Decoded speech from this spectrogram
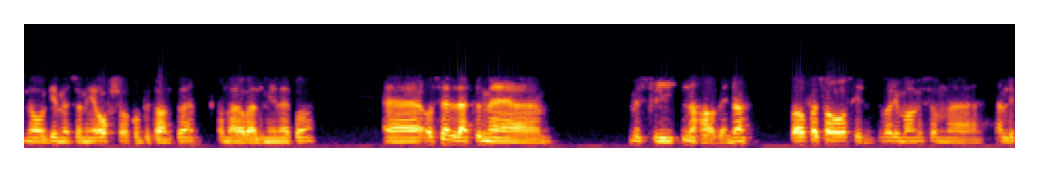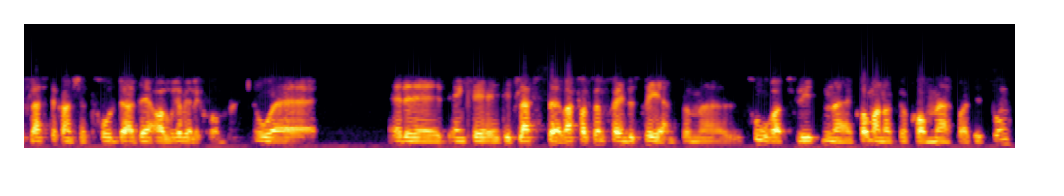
Norge med så mye offshorekompetanse kan være veldig mye med på. Og så er det dette med, med flytende havvind. da. Bare for et par år siden var det mange som, eh, eller de fleste kanskje, trodde at det aldri ville komme. Nå eh, er det egentlig de fleste, i hvert fall sånn fra industrien, som eh, tror at flytende kommer nok til å komme på et tidspunkt.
